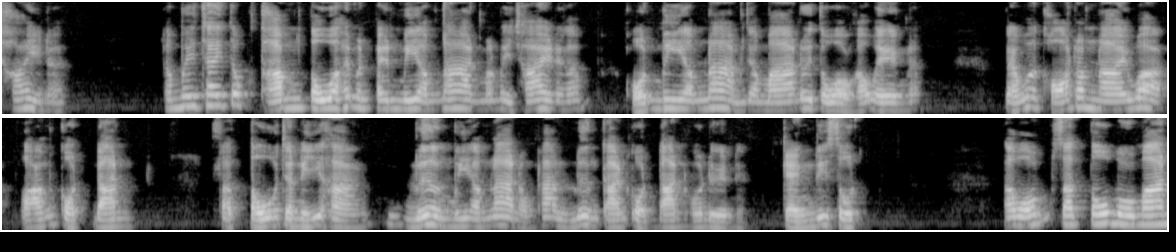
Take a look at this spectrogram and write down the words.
ใช่นะนะไม่ใช่ต้องทำตัวให้มันเป็นมีอำนาจมันไม่ใช่นะครับคนมีอำนาจมันจะมาด้วยตัวของเขาเองนะแต่ว่าขอทำนายว่าความกดดัน ศัตรูจะหนีห่างเรื่องมีอำนาจของท่านเรื่องการกดดันคนอื่นเนี่ยเก่งที่สุดนะผมศัตรูโมมาน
